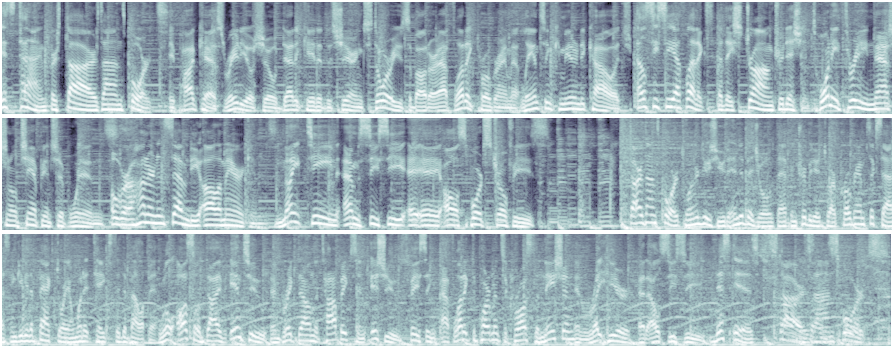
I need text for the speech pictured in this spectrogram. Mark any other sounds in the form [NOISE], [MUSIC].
It's time for Stars on Sports. a podcast radio show dedicated to sharing stories about our athletic program at Lansing Community College. LCC Athletics has a strong tradition. 23 national championship wins, Over 170 All Americans. 19 MCCAA All Sports trophies. Stars on Sports will introduce you to individuals that have contributed to our program's success and give you the backstory on what it takes to develop it. We'll also dive into and break down the topics and issues facing athletic departments across the nation and right here at LCC. This is Stars on Sports.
